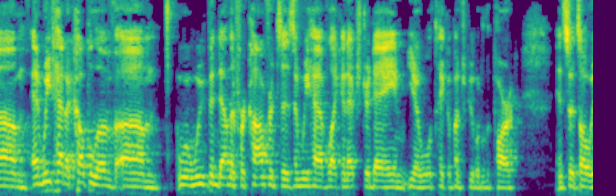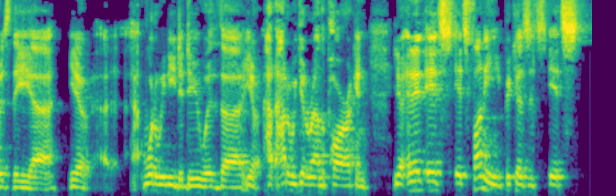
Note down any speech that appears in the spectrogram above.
Um, and we've had a couple of um, we've been down there for conferences, and we have like an extra day, and you know we'll take a bunch of people to the park, and so it's always the uh, you know uh, what do we need to do with uh, you know how, how, do we get around the park, and you know and it, it's it's funny because it's it's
